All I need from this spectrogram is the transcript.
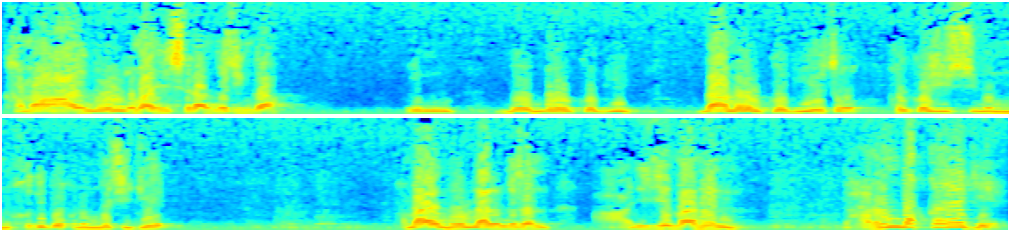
가만히 놀고만 있으란 것인가? 음, 뭐, 먹을 것 위, 나 먹을 것 위해서 할 것이 있으면 하기도 하는 것이지. 아마 놀라는 것은 아니지만은 나는 바꿔야지.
